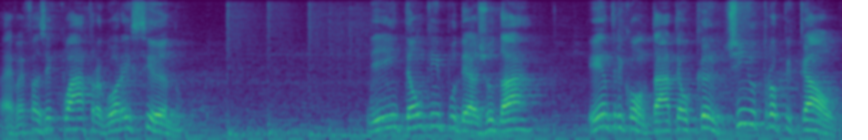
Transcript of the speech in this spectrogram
É, vai fazer quatro agora esse ano. E então quem puder ajudar, entre em contato, é o Cantinho Tropical.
